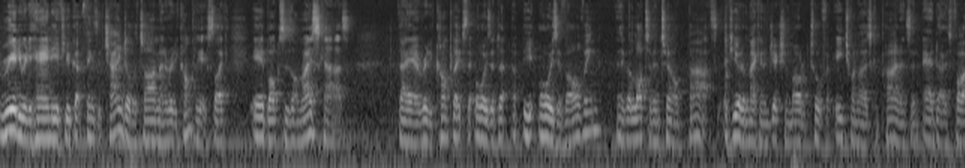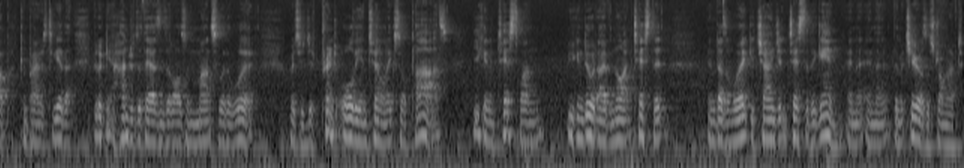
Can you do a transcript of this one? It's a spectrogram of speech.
Really, really handy if you've got things that change all the time and are really complex, like air boxes on race cars. They are really complex. They're always always evolving. They've got lots of internal parts. If you were to make an injection molded tool for each one of those components and add those five components together, you're looking at hundreds of thousands of dollars a month's worth of work. Whereas you just print all the internal external parts, you can test one. You can do it overnight, test it, and it doesn't work, you change it and test it again, and, the, and the, the materials are strong enough to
